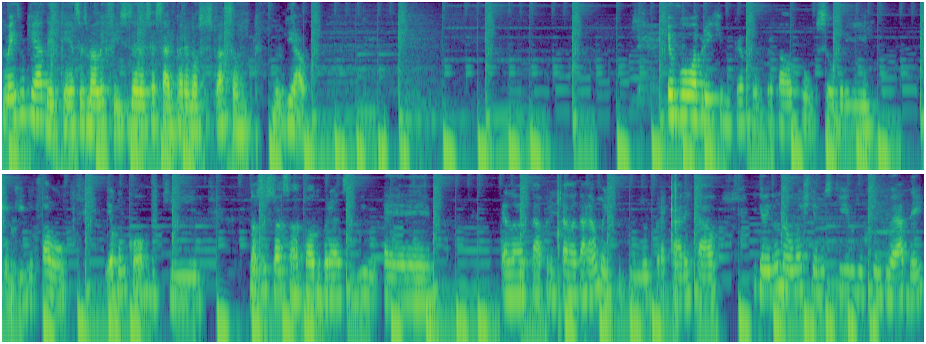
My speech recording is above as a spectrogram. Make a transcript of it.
mesmo que a AD tenha seus malefícios, é necessário para a nossa situação mundial. Eu vou abrir aqui o microfone para falar um pouco sobre o que Igor falou. Eu concordo que nossa situação atual do Brasil é ela tá, ela tá realmente tipo, muito precária e tal. E querendo ou não, nós temos que usufruir do EAD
